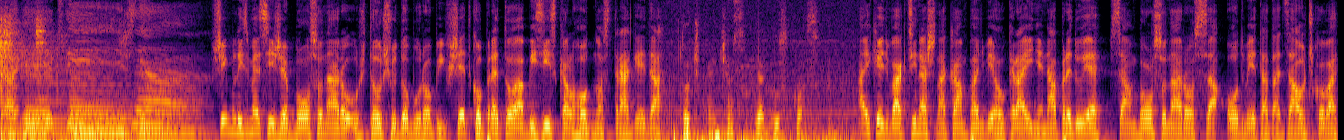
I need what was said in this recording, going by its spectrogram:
Tragéd týždňa. Všimli sme si, že Bolsonaro už dlhšiu dobu robí všetko preto, aby získal hodnosť tragéda. Dočkaj čas, jak husklas. Aj keď vakcinačná kampaň v jeho krajine napreduje, sám Bolsonaro sa odmieta dať zaočkovať.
